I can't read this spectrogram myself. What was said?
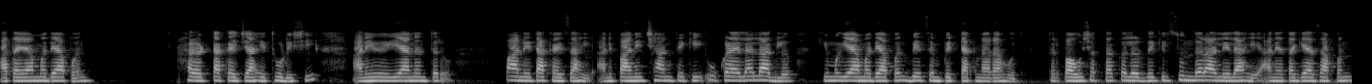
आता यामध्ये आपण हळद टाकायची आहे थोडीशी आणि यानंतर पाणी टाकायचं आहे आणि पाणी छानपैकी उकळायला लागलं की मग यामध्ये आपण बेसन पीठ टाकणार आहोत. तर पाहू शकता कलर देखील सुंदर आलेला आहे. आणि आता गॅस आपण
